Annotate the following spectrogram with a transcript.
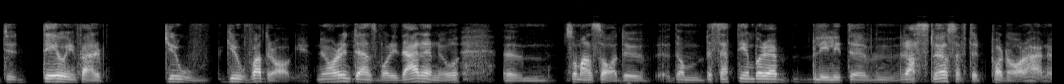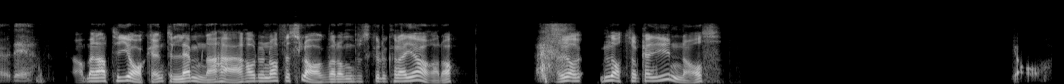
Du- Det är ungefär grov, grova drag. Nu har du inte ens varit där ännu och um, som han sa, du, de besättningen börjar bli lite rastlös efter ett par dagar här nu. Det, Ja, men alltså jag kan ju inte lämna här. Har du några förslag vad de skulle kunna göra då? Något som kan gynna oss? ja,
